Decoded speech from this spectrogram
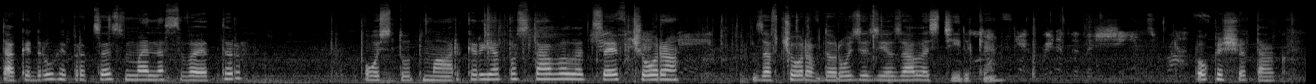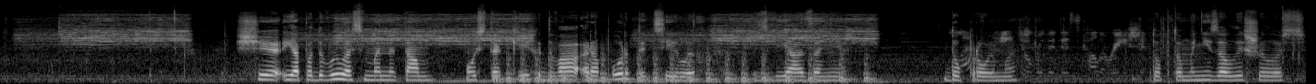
Так, і другий процес в мене светр. Ось тут маркер я поставила. Це вчора, завчора в дорозі зв'язала стільки. Поки що так. Ще я подивилась, в мене там ось таких два рапорти цілих зв'язані до пройми. Тобто мені залишилось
